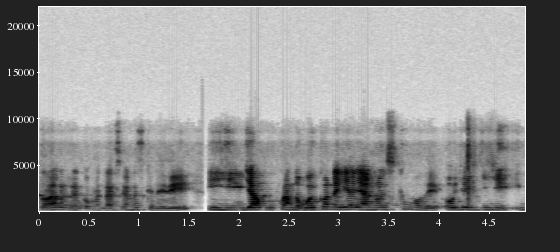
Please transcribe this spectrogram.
todas las recomendaciones que le di y ya cuando voy con ella ya no es como de, oye, y,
